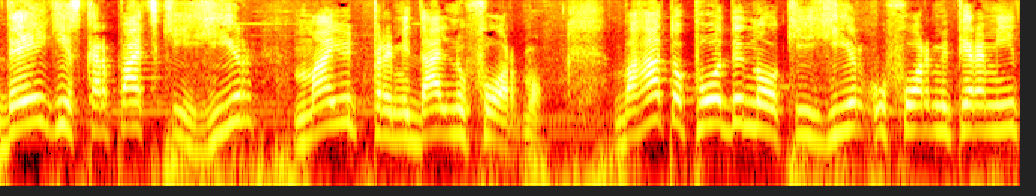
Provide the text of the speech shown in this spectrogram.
Деякі з Карпатських гір мають пірамідальну форму. Багато поодиноких гір у формі пірамід,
